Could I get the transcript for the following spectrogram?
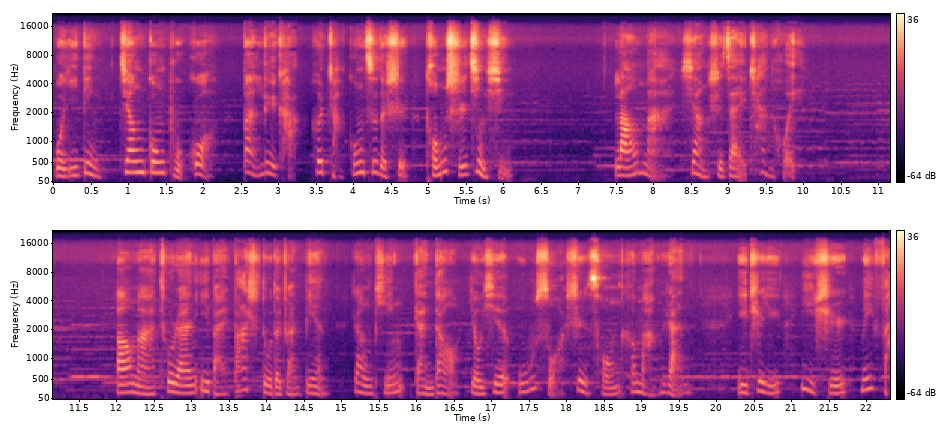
我一定将功补过，办绿卡。和涨工资的事同时进行。老马像是在忏悔。老马突然一百八十度的转变，让平感到有些无所适从和茫然，以至于一时没反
